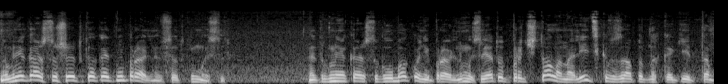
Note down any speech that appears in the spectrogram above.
Но мне кажется, что это какая-то неправильная все-таки мысль. Это, мне кажется, глубоко неправильная мысль. Я тут прочитал аналитиков западных какие-то там.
